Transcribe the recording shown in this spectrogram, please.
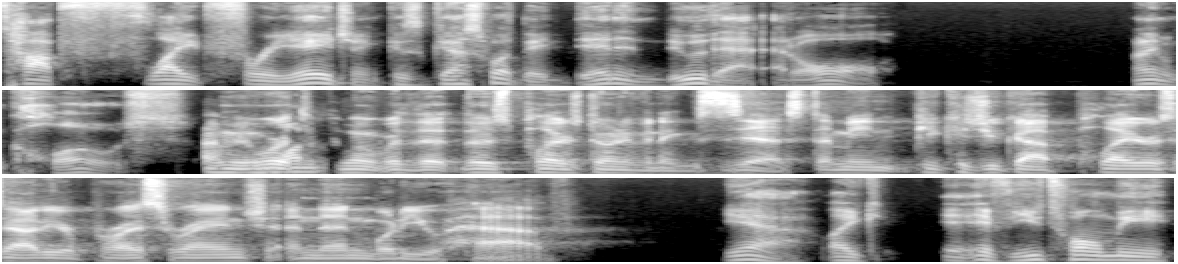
top flight free agent because guess what they didn't do that at all not even close i mean we're One, at the point where the, those players don't even exist i mean because you got players out of your price range and then what do you have yeah like if you told me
